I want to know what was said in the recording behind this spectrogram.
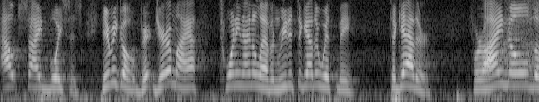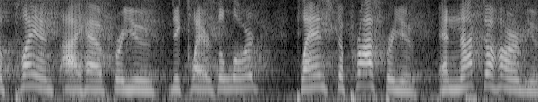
outside voices. Here we go. Jeremiah 29 11. Read it together with me. Together. For I know the plans I have for you, declares the Lord plans to prosper you and not to harm you,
